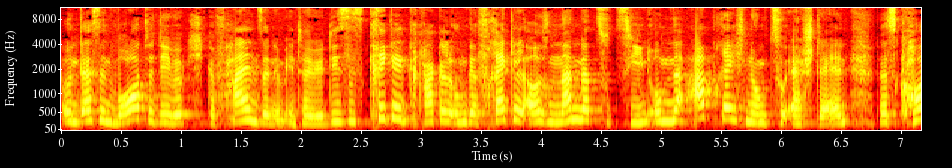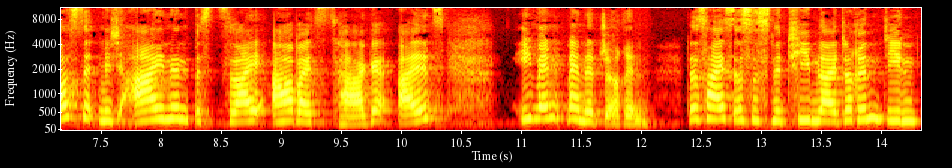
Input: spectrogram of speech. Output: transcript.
und das sind Worte, die wirklich gefallen sind im Interview, dieses Krickelkrackel und Gefreckel auseinanderzuziehen, um eine Abrechnung zu erstellen, das kostet mich einen bis zwei Arbeitstage als Eventmanagerin. Das heißt, es ist eine Teamleiterin, die ein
